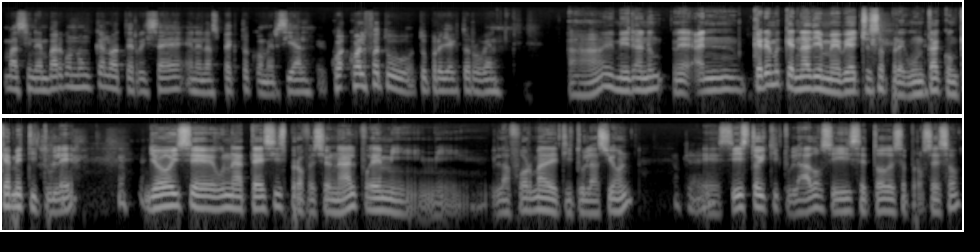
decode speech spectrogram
más sin embargo nunca lo aterricé en el aspecto comercial. ¿Cuál, fue tu, proyecto, Rubén? Ay, mira, no, eh, créeme que nadie me había hecho esa pregunta, ¿con qué me titulé? Yo hice una tesis profesional, fue mi, la forma de titulación. Eh, sí estoy titulado, sí hice todo ese proceso.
